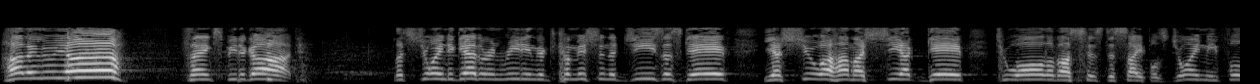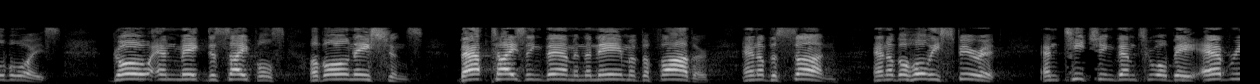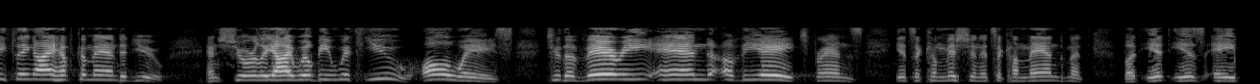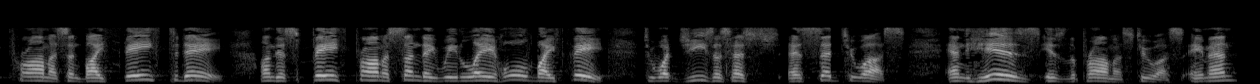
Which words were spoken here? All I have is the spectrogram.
Hallelujah. Thanks be to God. Let's join together in reading the commission that Jesus gave, Yeshua HaMashiach gave to all of us, His disciples. Join me full voice. Go and make disciples of all nations, baptizing them in the name of the Father and of the Son and of the Holy Spirit, and teaching them to obey everything I have commanded you. And surely I will be with you always to the very end of the age. Friends, it's a commission, it's a commandment, but it is a promise. And by faith today, on this faith promise Sunday, we lay hold by faith to what Jesus has, has said to us. And His is the promise to us. Amen?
